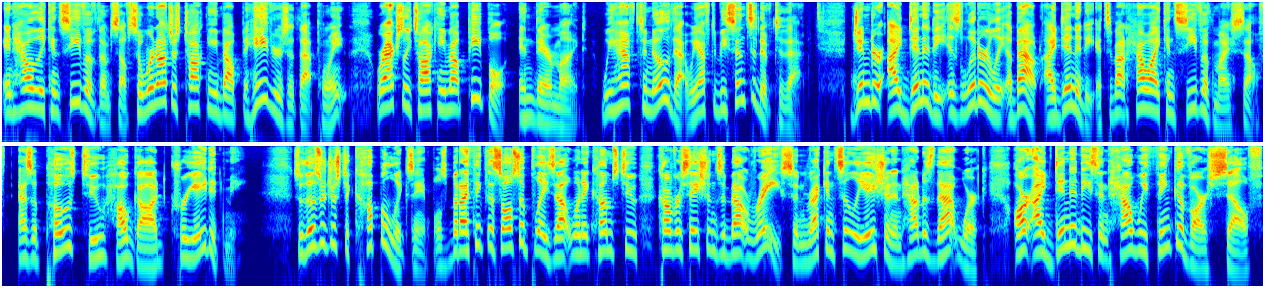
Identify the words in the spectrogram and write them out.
and how they conceive of themselves. So we're not just talking about behaviors at that point, we're actually talking about people in their mind. We have to know that. We have to be sensitive to that. Gender identity is literally about identity, it's about how I conceive of myself, as opposed to how God created me. So, those are just a couple examples, but I think this also plays out when it comes to conversations about race and reconciliation and how does that work. Our identities and how we think of ourselves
